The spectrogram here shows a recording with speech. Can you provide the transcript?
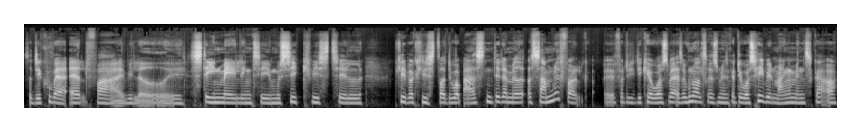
Så det kunne være alt fra, at vi lavede øh, stenmaling til musikquiz til klip og klister. Det var bare sådan det der med at samle folk. Øh, fordi det kan jo også være, altså 150 mennesker, det var også helt vildt mange mennesker. Og,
